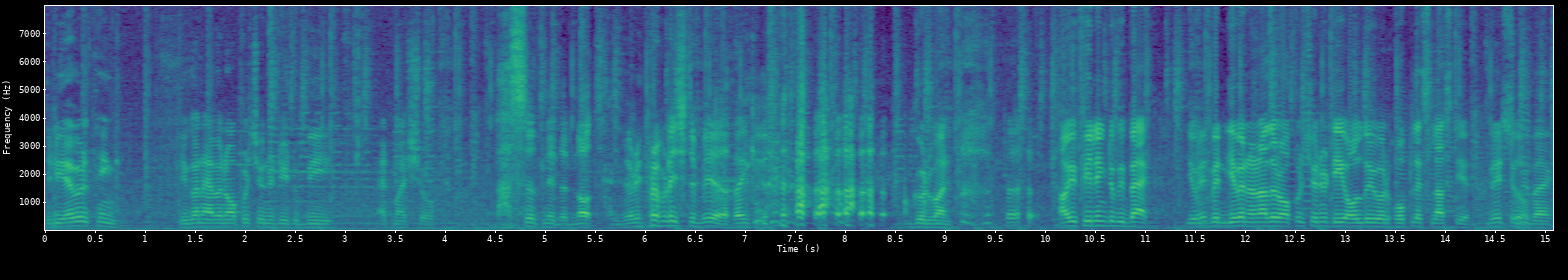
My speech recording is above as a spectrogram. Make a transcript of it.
did you ever think you're gonna have an opportunity to be at my show? I certainly did not. I'm very privileged to be here. Thank you. Good one. How are you feeling to be back? You've been given another opportunity, although you were hopeless last year. Great to So, be back.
